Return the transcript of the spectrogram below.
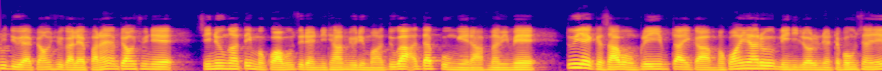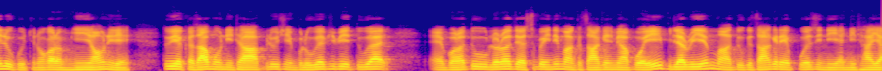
ဖြစ်သူရဲ့အပြောင်းရွှေ့ကလည်းဘာနန်အပြောင်းရွှေ့နဲ့ဇီနုကတိတ်မကွာဘူးဆိုတဲ့အနေအထားမျိုးတွေမှာသူကအသက်ပူငယ်တာမှန်ပေမဲ့သူ့ရဲ့ကစားပုံ playing type ကမကွမ်းရတို့လင်ဂျီလော်တို့နဲ့တပုံစံလေးလို့ကိုကျွန်တော်ကတော့မြင်ရောင်းနေတယ်။သူ့ရဲ့ကစားပုံအနေထားပြီးလို့ရှိရင်ဘယ်လိုပဲဖြစ်ဖြစ်သူကအဲဘောနော်သူလောလောဆယ်စပိန်သင်းမှာကစားခဲ့များပွဲတွေဘီလာရီယယ်မှာသူကစားခဲ့တဲ့ပွဲစဉ်တွေရဲ့အနေထားအရ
